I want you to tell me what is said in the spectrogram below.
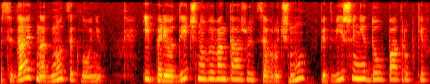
осідають на дно циклонів і періодично вивантажуються вручну в підвішені до патрубків,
